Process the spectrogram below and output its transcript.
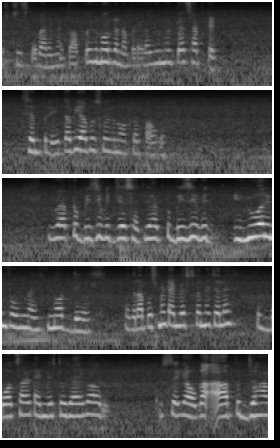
उस चीज़ के बारे में तो आपको इग्नोर करना पड़ेगा। You need to accept it simply तभी आप उसको इग्नोर कर पाओगे। You have to busy with yourself you have to busy with your improvement not theirs अगर आप उसमें टाइम वेस्ट करने चलें तो बहुत सारा टाइम वेस्ट हो जाएगा और उससे क्या होगा, आप जहाँ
